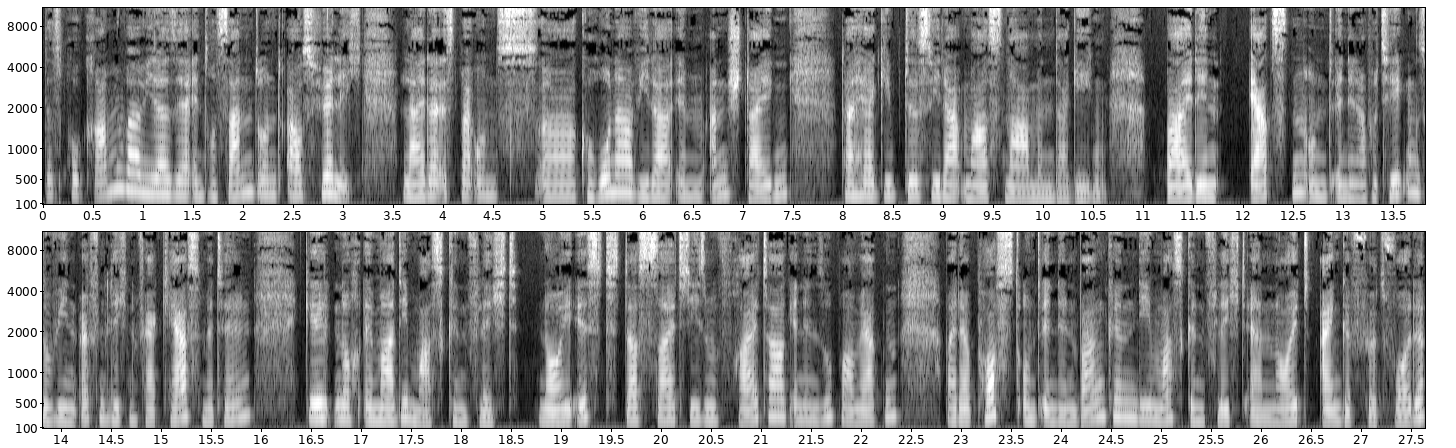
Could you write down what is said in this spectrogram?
das Programm war wieder sehr interessant und ausführlich. Leider ist bei uns äh, Corona wieder im Ansteigen, daher gibt es wieder Maßnahmen dagegen. Bei den Ärzten und in den Apotheken sowie in öffentlichen Verkehrsmitteln gilt noch immer die Maskenpflicht. Neu ist, dass seit diesem Freitag in den Supermärkten, bei der Post und in den Banken die Maskenpflicht erneut eingeführt wurde.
